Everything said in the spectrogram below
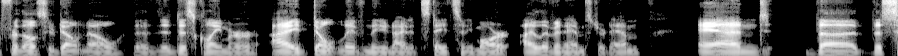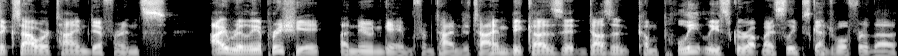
for those who don't know, the the disclaimer: I don't live in the United States anymore. I live in Amsterdam, and the the six hour time difference I really appreciate a noon game from time to time because it doesn't completely screw up my sleep schedule for the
